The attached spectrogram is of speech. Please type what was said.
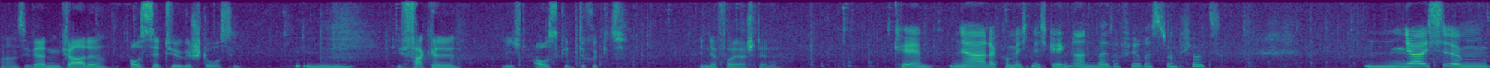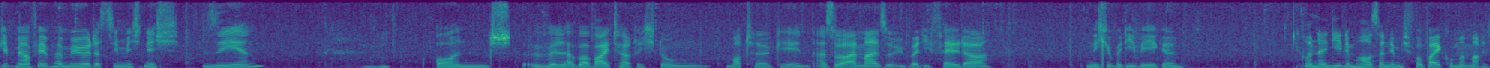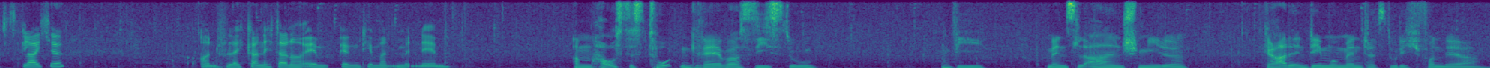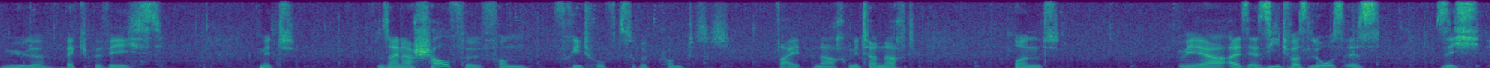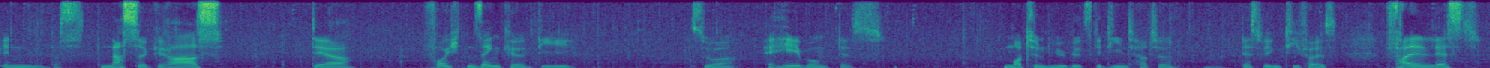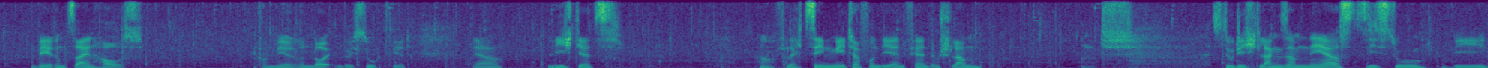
ja, sie werden gerade aus der Tür gestoßen. Die Fackel liegt ausgedrückt in der Feuerstelle. Okay, ja, da komme ich nicht gegen an bei so viel Rüstungsschutz. Mm, Ja, ich ähm, gebe mir auf jeden Fall Mühe, dass sie mich nicht sehen Mhm. Und will aber weiter Richtung Motte gehen. Also einmal so über die Felder, nicht über die Wege. Und an jedem Haus, an dem ich vorbeikomme, mache ich das gleiche. Und vielleicht kann ich da noch eben irgendjemanden mitnehmen. Am Haus des Totengräbers siehst du, wie Menzel Ahlenschmiede gerade in dem Moment, als du dich von der Mühle wegbewegst, mit seiner Schaufel vom Friedhof zurückkommt. Es ist weit nach Mitternacht. Und wie er, als er sieht, was los ist, sich in das nasse Gras der feuchten Senke, die zur Erhebung des Mottenhügels gedient hatte, deswegen tiefer ist, fallen lässt, während sein Haus von mehreren Leuten durchsucht wird. Er liegt jetzt ja, vielleicht zehn Meter von dir entfernt im Schlamm. Und als du dich langsam näherst, siehst du, wie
